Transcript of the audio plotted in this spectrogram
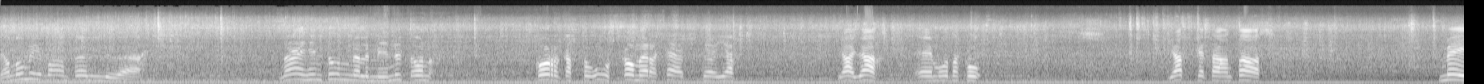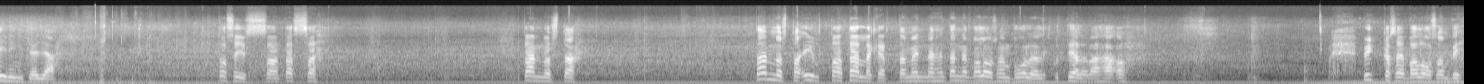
Ja lumi vaan pöllyää. Näihin tunnelmiin nyt on korkattu uusi kamera käyttöön ja, ja, ja ei muuta kuin jatketaan taas meininkejä. tosissaan tässä tämmöstä tämmöstä iltaa tällä kertaa. Mennään tänne valosan puolelle, kun täällä vähän on pikkasen valosampi.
